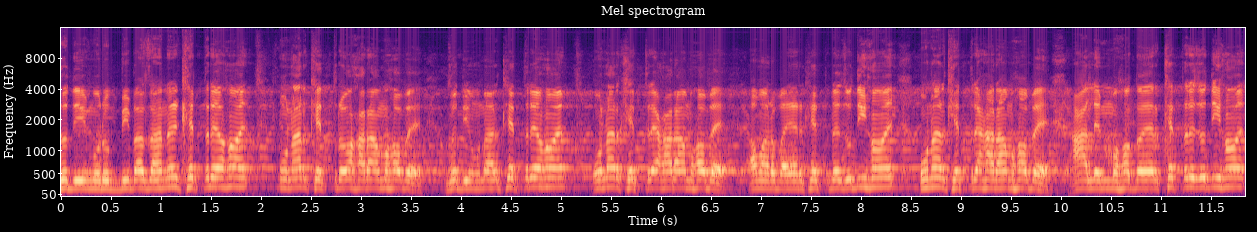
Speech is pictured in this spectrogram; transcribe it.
যদি মুরব্বী বাজানের ক্ষেত্রে হয়, ওনার ক্ষেত্রেও হারাম হবে। যদি ওনার ক্ষেত্রে হয়, ওনার ক্ষেত্রে হারাম হবে। আমার ভাইয়ের ক্ষেত্রে যদি হয়, ওনার ক্ষেত্রে হারাম হবে। আলেম মহোদয়ের ক্ষেত্রে যদি হয়,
